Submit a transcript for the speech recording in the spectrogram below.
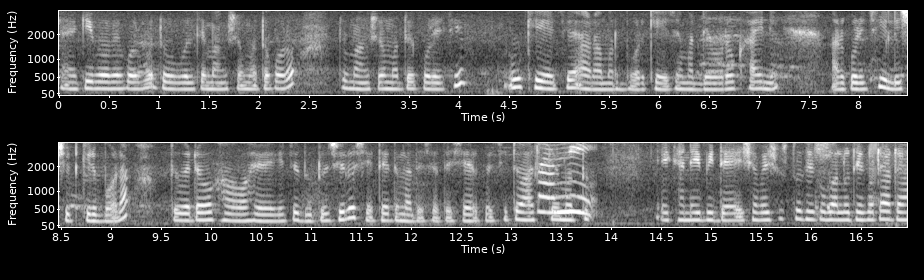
হ্যাঁ, কীভাবে করব? তো বলছে মাংসের মতো করো। তো মাংসের মতো করেছি। ও খেয়েছে আর আমার বর খেয়েছে আমার দেওয়ারও খায়নি আর করেছি ইলিশ শুটকির বড়া। তো এটাও খাওয়া হয়ে গেছে দুটো ছিল সেটাই তোমাদের সাথে শেয়ার করছি। তো আজকের মতো এখানেই বিদায়। সবাই সুস্থ থেকো ভালো থেকো টাটা।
